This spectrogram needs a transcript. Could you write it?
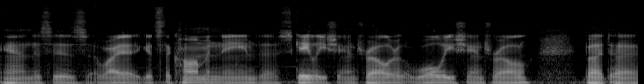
And this is why it gets the common name, the scaly chanterelle or the woolly chanterelle. But uh,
